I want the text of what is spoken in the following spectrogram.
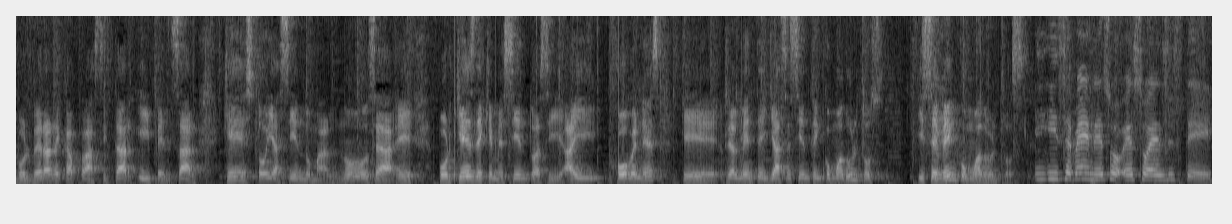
volver a recapacitar y pensar qué estoy haciendo mal, ¿no? O sea, eh, ¿por qué es de que me siento así? Hay jóvenes que realmente ya se sienten como adultos y se Sí. ven como adultos. Y, y se ven, eso, eso es este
